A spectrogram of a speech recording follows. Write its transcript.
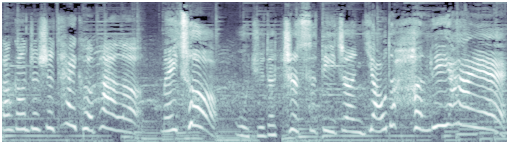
刚刚真是太可怕了。没错，我觉得这次地震摇得很厉害耶。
